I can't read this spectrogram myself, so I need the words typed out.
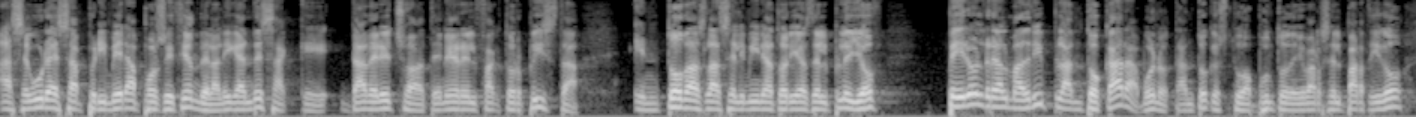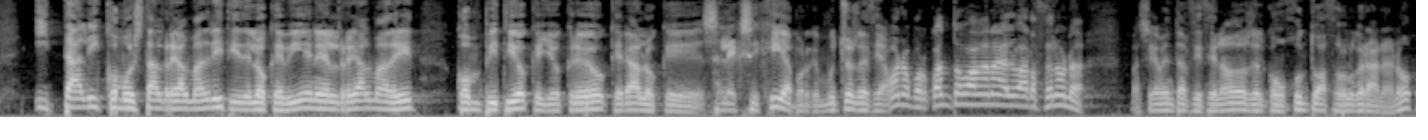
asegura esa primera posición de la Liga Endesa que da derecho a tener el factor pista en todas las eliminatorias del playoff, pero el Real Madrid plantó cara, bueno, tanto que estuvo a punto de llevarse el partido y tal y como está el Real Madrid y de lo que viene el Real Madrid, compitió, que yo creo que era lo que se le exigía, porque muchos decían, bueno, ¿por cuánto va a ganar el Barcelona? Básicamente aficionados del conjunto azulgrana, ¿no?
